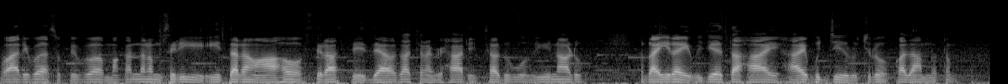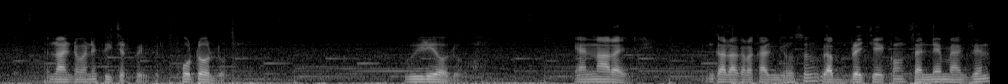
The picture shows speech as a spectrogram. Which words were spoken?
వారివ సుఖివ మకందనం సిరి ఈ తరం ఆహో స్థిరాస్తి దేవతాచన విహారి చదువు ఈనాడు రై రై విజేత హాయ్ హాయ్ బుజ్జి రుచులు కథామృతం ఇలాంటివన్నీ ఫీచర్ పేజీలు ఫోటోలు వీడియోలు ఎన్ఆర్ఐ ఇంకా రకరకాల న్యూస్ వెబ్ ప్రత్యేకం సండే మ్యాగజైన్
